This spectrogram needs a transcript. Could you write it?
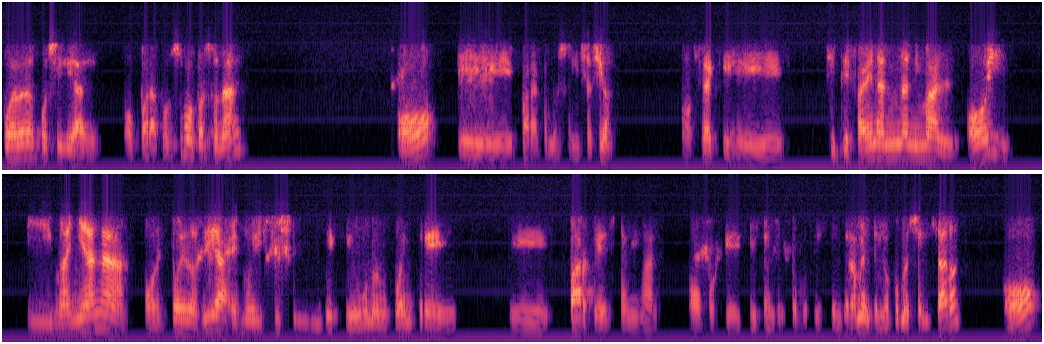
puede haber dos posibilidades, o para consumo personal o eh, para comercialización. O sea que si te faenan un animal hoy y mañana o después de dos días es muy difícil de que uno encuentre eh, parte de ese animal o porque como te dije anteriormente lo comercializaron o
